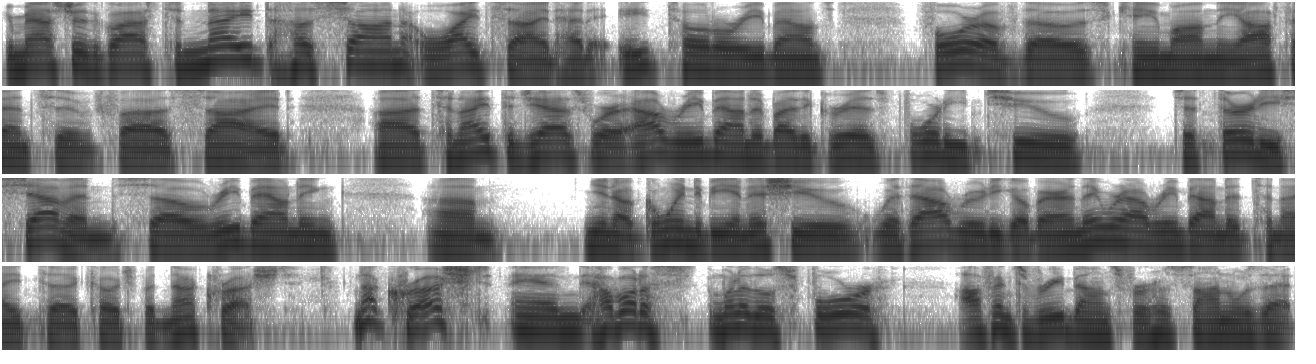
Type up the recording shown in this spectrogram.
Your Master of the Glass tonight, Hassan Whiteside had eight total rebounds. Four of those came on the offensive uh, side. Uh, tonight, the Jazz were out rebounded by the Grizz 42 to 37. So, rebounding, um, you know, going to be an issue without Rudy Gobert. And they were out rebounded tonight, uh, coach, but not crushed. Not crushed. And how about a one of those four offensive rebounds for Hassan was that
